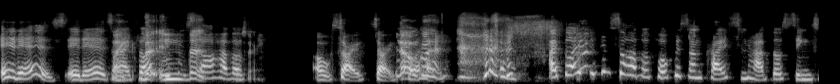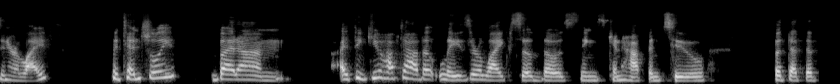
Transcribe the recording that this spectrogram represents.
It is. It is. Like, and I feel like you can the, still have a. Sorry. Oh, sorry. Sorry. No, go, go ahead. ahead. I feel like you can still have a focus on Christ and have those things in your life potentially. But um, I think you have to have it laser like so those things can happen too but that the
